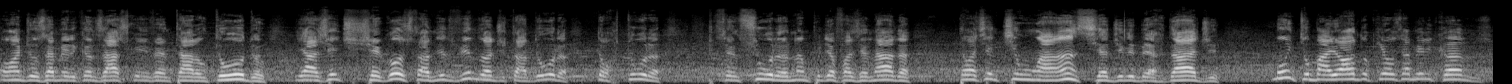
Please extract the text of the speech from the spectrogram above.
onde os americanos acham que inventaram tudo, e a gente chegou aos Estados Unidos vindo da ditadura, tortura, censura, não podia fazer nada. Então a gente tinha uma ânsia de liberdade muito maior do que os americanos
